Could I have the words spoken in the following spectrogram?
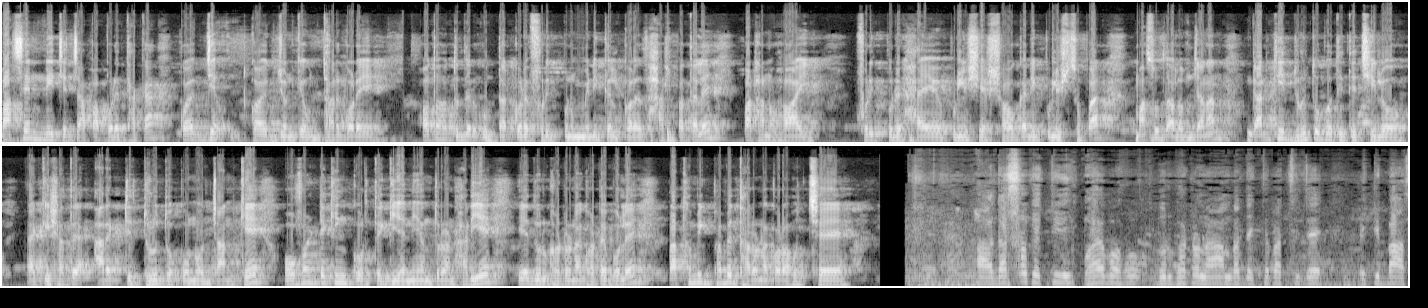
বাসের নিচে চাপা পড়ে থাকা কয়েকজন কয়েকজনকে উদ্ধার করে। হতাহতদের উদ্ধার করে ফরিদপুর মেডিকেল কলেজ হাসপাতালে পাঠানো হয়। ফরিদপুরের হাইওয়ে পুলিশের সহকারী পুলিশ সুপার মাসুদ আলম জানান গাড়িটি দ্রুত গতিতে ছিল? একই সাথে আরেকটি দ্রুত কোনো যানকে ওভারটেকিং করতে গিয়ে নিয়ন্ত্রণ হারিয়ে এ দুর্ঘটনা ঘটে বলে প্রাথমিকভাবে ধারণা করা হচ্ছে। দর্শক, একটি ভয়াবহ দুর্ঘটনা আমরা দেখতে পাচ্ছি যে একটি বাস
